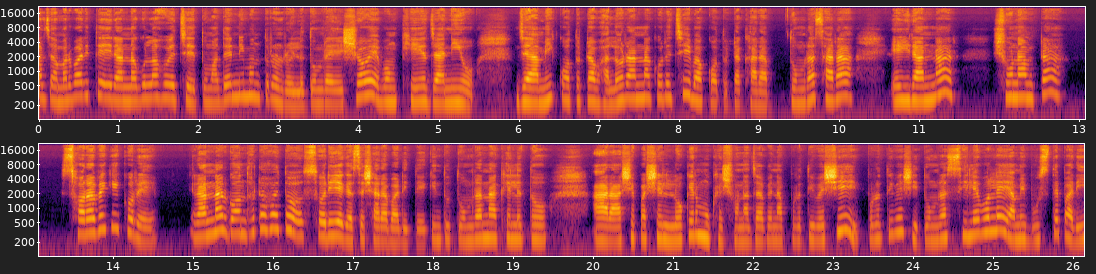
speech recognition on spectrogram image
আজ আমার বাড়িতে এই রান্নাগুলো হয়েছে। তোমাদের নিমন্ত্রণ রইল। তোমরা এসো এবং খেয়ে জানিও যে আমি কতটা ভালো রান্না করেছি বা কতটা খারাপ। তোমরা ছাড়া এই রান্নার সুনামটা ছড়াবে কী করে? রান্নার গন্ধটা হয়তো ছড়িয়ে গেছে সারা বাড়িতে, কিন্তু তোমরা না খেলে তো আর আশেপাশের লোকের মুখে শোনা যাবে না। প্রতিবেশী প্রতিবেশী, তোমরা ছিলে বলে আমি বুঝতে পারি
